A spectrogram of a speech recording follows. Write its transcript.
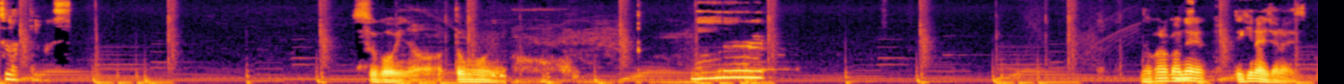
集まってます。すごいなぁと思うよねえ。な。なかなかね、できないじゃないですか。ん？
